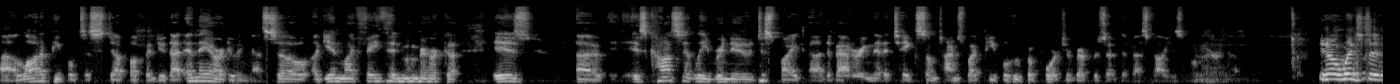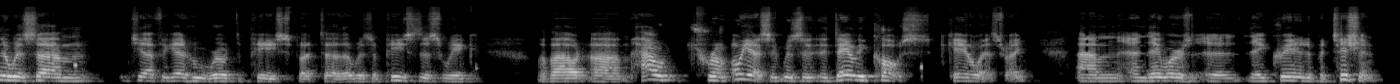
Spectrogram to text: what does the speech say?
uh, a lot of people to step up and do that, and they are doing that. So again, my faith in America is uh, is constantly renewed, despite uh, the battering that it takes sometimes by people who purport to represent the best values of America. You know, Winston, there was um, gee, I forget who wrote the piece, but uh, there was a piece this week about um, how Trump. Oh yes, it was a, a Daily Kos, KOS, right? Um, and they were uh, they created a petition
